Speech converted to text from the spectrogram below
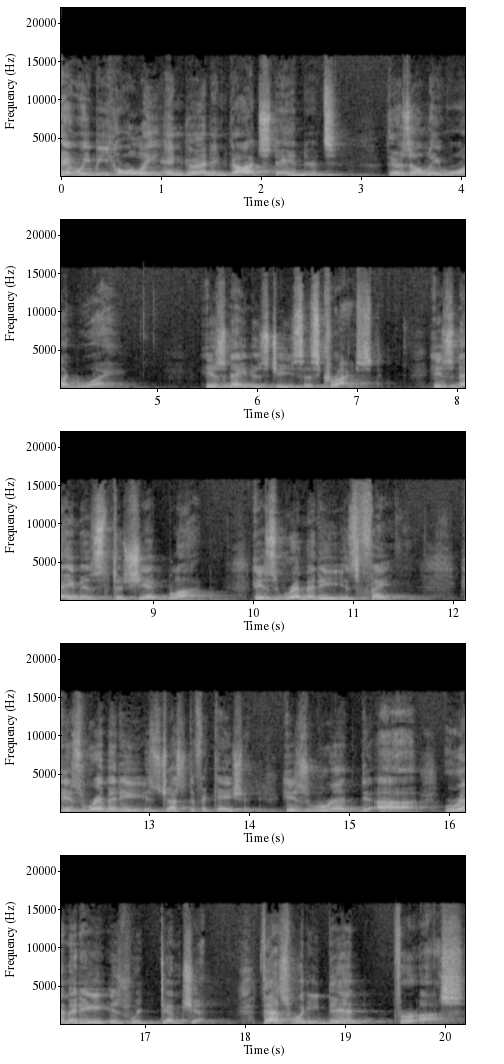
Can we be holy and good in God's standards? There's only one way. His name is Jesus Christ. His name is the shed blood. His remedy is faith. His remedy is justification. His red, uh, remedy is redemption. That's what he did for us.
